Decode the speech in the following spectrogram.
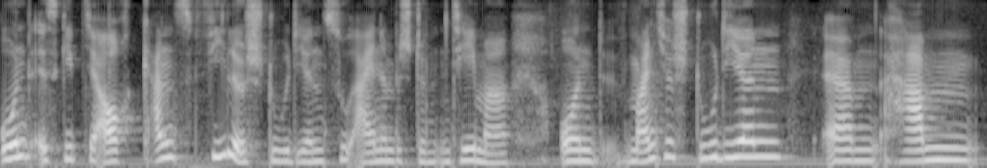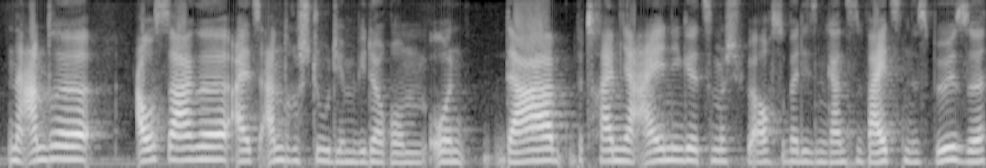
und es gibt ja auch ganz viele Studien zu einem bestimmten Thema. Und manche Studien ähm, haben eine andere Aussage als andere Studien wiederum. Und da betreiben ja einige, zum Beispiel auch so bei diesem ganzen Weizen ist böse,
